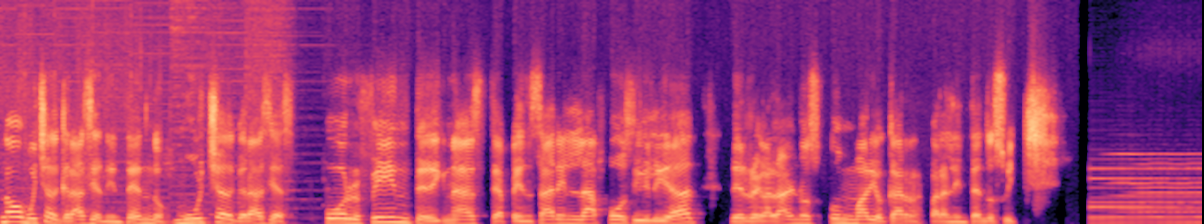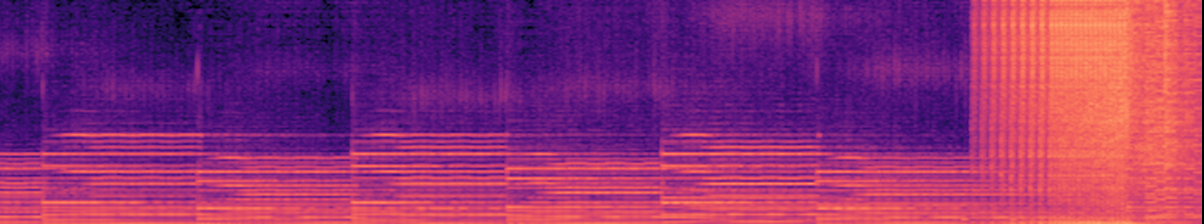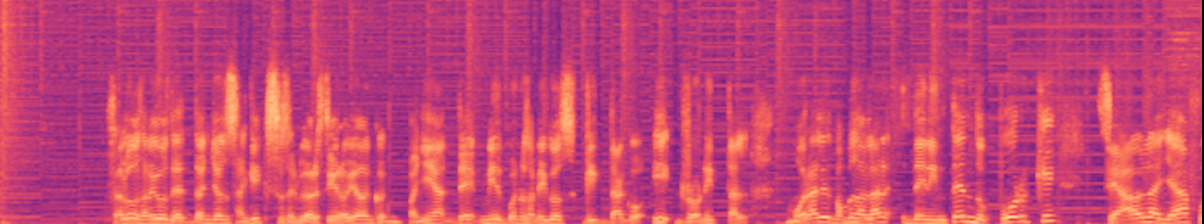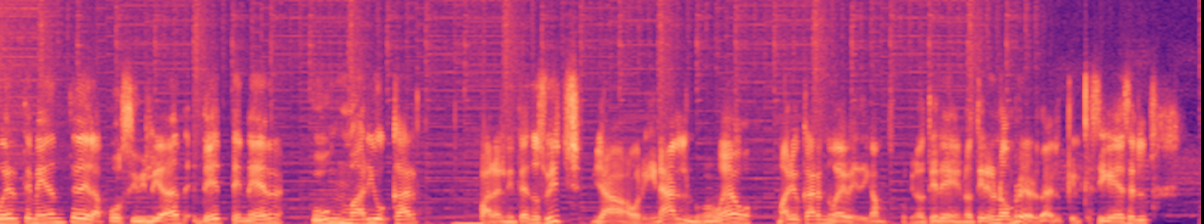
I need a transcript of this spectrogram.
No, muchas gracias Nintendo, muchas gracias. Por fin te dignaste a pensar en la posibilidad de regalarnos un Mario Kart para el Nintendo Switch. Saludos amigos de Dungeons and Geeks, su servidor Steven Oviedo en compañía de mis buenos amigos Geek Dago y Ronital Morales. Vamos a hablar de Nintendo porque se habla ya fuertemente de la posibilidad de tener un Mario Kart para el Nintendo Switch, ya original, nuevo, Mario Kart 9, digamos, porque no tiene, no tiene un nombre, ¿verdad? El que, sigue es el,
